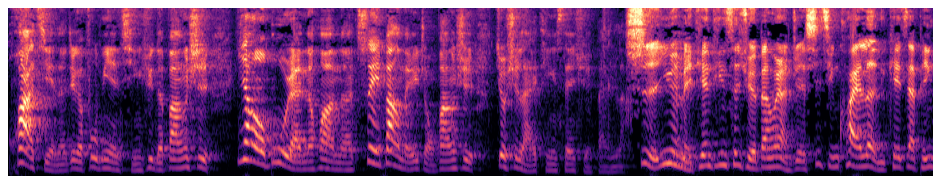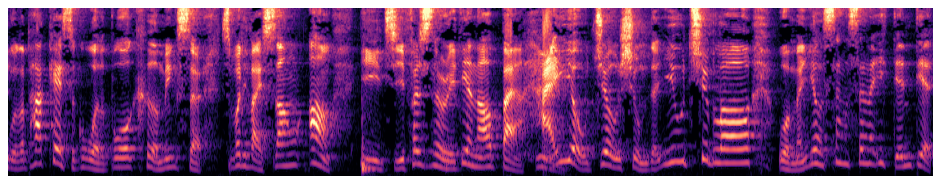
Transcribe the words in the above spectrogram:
化解呢这个负面情绪的方式，要不然的话呢，最棒的一种方式就是来听升学班啦。是因为每天听升学班会让你觉得心情快乐，你可以在苹果的 Podcast、Google 的播客、Mixer、Spotify、Sound On 以及 Firstory 电脑版，还有就是我们的 YouTube 喽，我们又上升了一点点。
